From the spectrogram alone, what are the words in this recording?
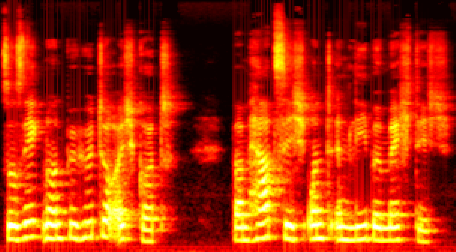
So segne und behüte euch Gott, barmherzig und in Liebe mächtig,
